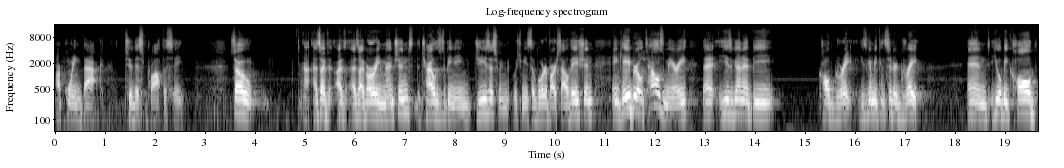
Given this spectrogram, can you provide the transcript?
are pointing back to this prophecy. So, uh, as I've, as I've already mentioned, the child is to be named Jesus, which means the Lord of our salvation. And Gabriel tells Mary that he's going to be called great. He's going to be considered great. And he will be called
